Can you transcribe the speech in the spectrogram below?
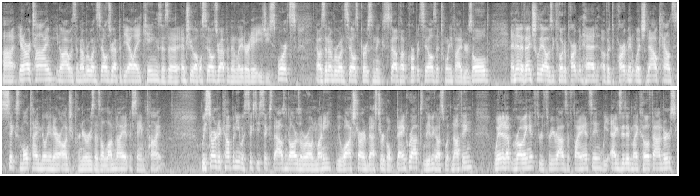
Uh, in our time, you know, I was the number one sales rep at the LA Kings as an entry level sales rep, and then later at AEG Sports. I was the number one salesperson in StubHub corporate sales at 25 years old. And then eventually I was a co department head of a department which now counts six multimillionaire entrepreneurs as alumni at the same time. We started a company with $66,000 of our own money. We watched our investor go bankrupt, leaving us with nothing. We ended up growing it through three rounds of financing. We exited my co founders.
